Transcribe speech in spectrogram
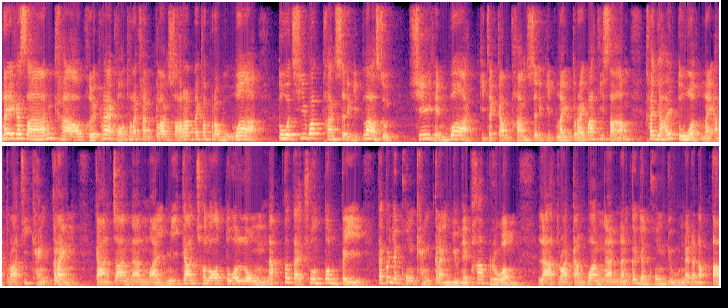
ในเอกสารข่าวเผยแพร่ของธนาคารกลางสหรัฐนะครับระบุว่า ตัวชี้วัดทางเศรษฐกิจล่าสุด ชี้เห็นว่ากิจกรรมทางเศรษฐกิจในไตรมาสที่ 3 ขยายตัวในอัตราที่แข็งแกร่ง การจ้างงานใหม่มีการชะลอตัวลงนับตั้งแต่ช่วงต้นปี แต่ก็ยังคงแข็งแกร่งอยู่ในภาพรวม และอัตราการว่างงานนั้นก็ยังคงอยู่ในระดับต่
